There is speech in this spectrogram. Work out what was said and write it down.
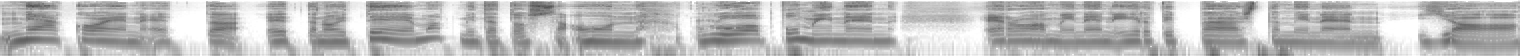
mä koen, että, että noi teemat, mitä tuossa on, luopuminen, eroaminen, irtipäästäminen ja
